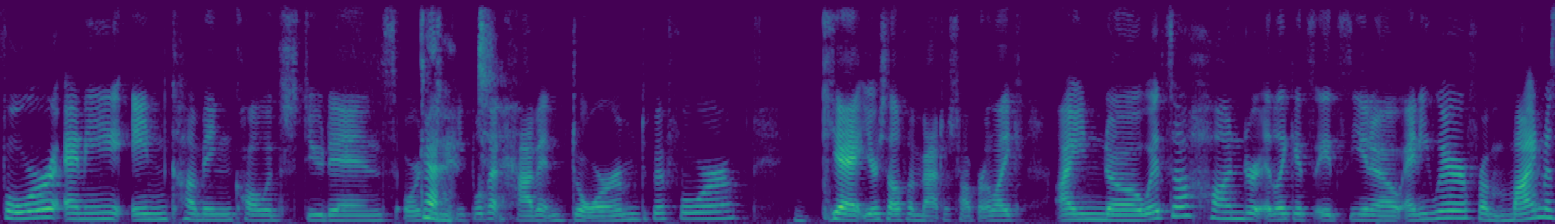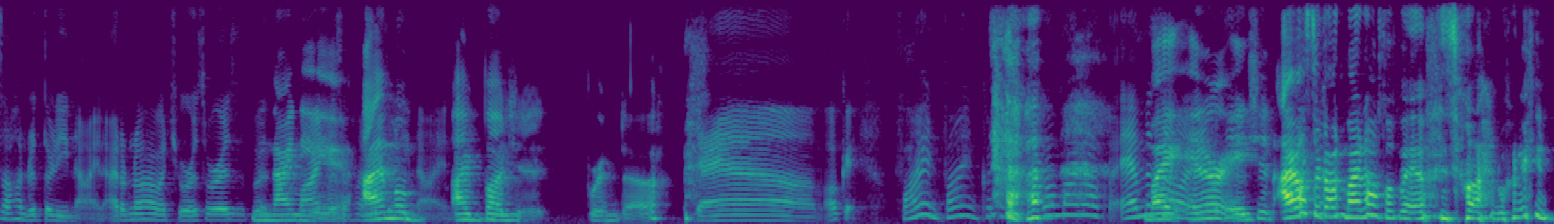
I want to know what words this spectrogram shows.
for any incoming college students or Get just people it. that haven't dormed before, get yourself a mattress topper. Like I know it's a hundred, like it's it's you know anywhere from mine was 139. I don't know how much yours was, but mine was I'm a 139. I budget, Brenda. Damn. Okay. Fine. Fine. Got mine off Amazon. My inner okay? Asian. I also got mine off of Amazon. What are you doing?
